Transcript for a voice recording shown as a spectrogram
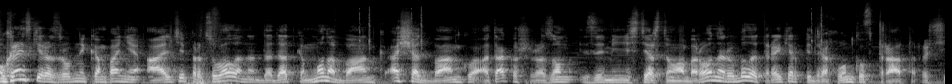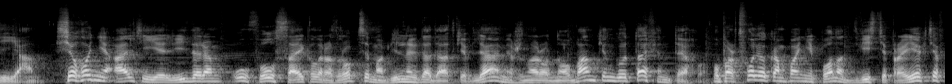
Український розробник компанія Alti працювала над додатком Monobank, Ощадбанку, а також разом з Міністерством оборони робили трекер підрахунку втрат росіян. Сьогодні Alti є лідером у фулл-сайкл розробці мобільних додатків для міжнародного банкінгу та фінтеху. У портфоліо компанії понад 200 проєктів,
